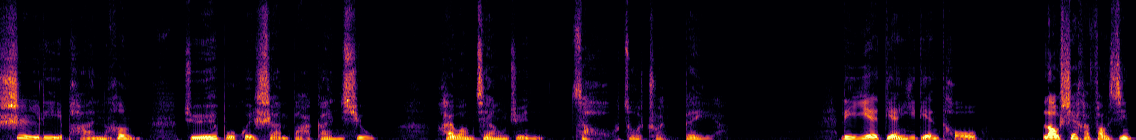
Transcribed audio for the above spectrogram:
势力盘横，绝不会善罢甘休，还望将军。”早做准备呀！李烨点一点头，老师还放心，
